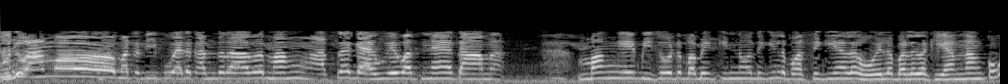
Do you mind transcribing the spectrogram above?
උදු අම්මෝ! මට දීපු වැඩ කන්දරාව මං අත ගැහුවේවත් නෑ තාම මං ඒ බිසෝට බබෙක් ඉන්නවද කියලා පස්සේ කියලා හොයලා බලලා කියන්නම්කෝ.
